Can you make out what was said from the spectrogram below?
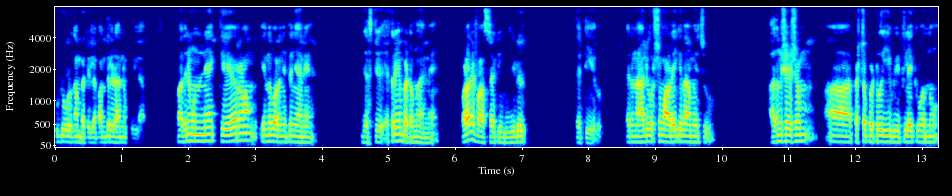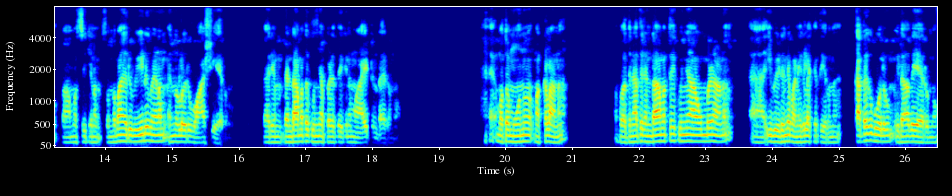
ഫുഡ് കൊടുക്കാൻ പറ്റില്ല പന്തലിടാനൊക്കെ ഇല്ല. അപ്പം അതിന് മുന്നേ കയറണം എന്ന് പറഞ്ഞിട്ട് ഞാൻ ജസ്റ്റ് എത്രയും പെട്ടെന്ന് തന്നെ വളരെ ഫാസ്റ്റാക്കി വീട് സെറ്റ് ചെയ്തു. കാരണം നാല് വർഷം വാടകയ്ക്ക് താമസിച്ചു. അതിനുശേഷം കഷ്ടപ്പെട്ടു ഈ വീട്ടിലേക്ക് വന്നു താമസിക്കണം. സ്വന്തമായ ഒരു വീട് വേണം എന്നുള്ളൊരു വാശിയായിരുന്നു. കാര്യം രണ്ടാമത്തെ കുഞ്ഞപ്പോഴത്തേക്കിനും ആയിട്ടുണ്ടായിരുന്നു. മൊത്തം മൂന്ന് മക്കളാണ്. അപ്പോൾ അതിനകത്ത് രണ്ടാമത്തെ കുഞ്ഞാവുമ്പോഴാണ് ഈ വീടിന്റെ പണികളൊക്കെ തീർന്ന്. കഥക് പോലും ഇടാതെയായിരുന്നു.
